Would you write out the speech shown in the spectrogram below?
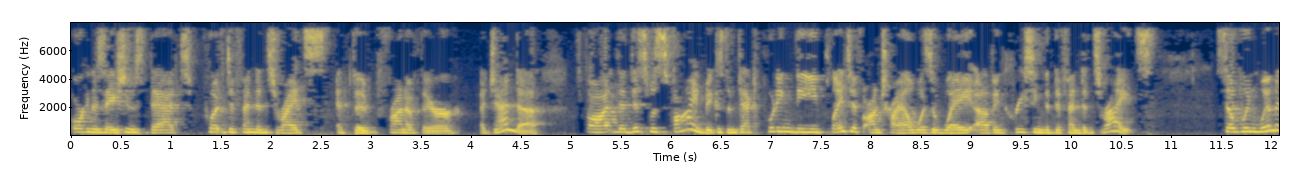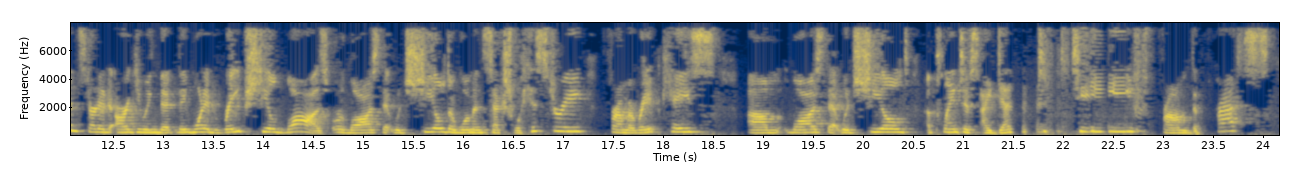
organizations that put defendants' rights at the front of their agenda thought that this was fine because, in fact, putting the plaintiff on trial was a way of increasing the defendant's rights. So when women started arguing that they wanted rape shield laws or laws that would shield a woman's sexual history from a rape case, um, laws that would shield a plaintiff's identity from the press,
